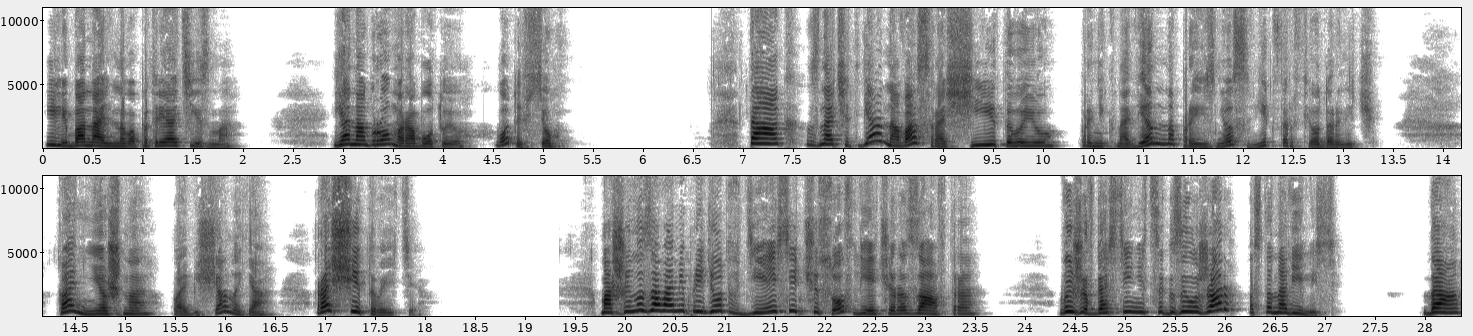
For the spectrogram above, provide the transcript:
или банального патриотизма. Я на грома работаю, вот и все. «Так, значит, я на вас рассчитываю», – проникновенно произнес Виктор Федорович. «Конечно», – пообещала я, – «рассчитывайте». «Машина за вами придет в десять часов вечера завтра. Вы же в гостинице «Гзыл-Жар» остановились?» «Да»,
